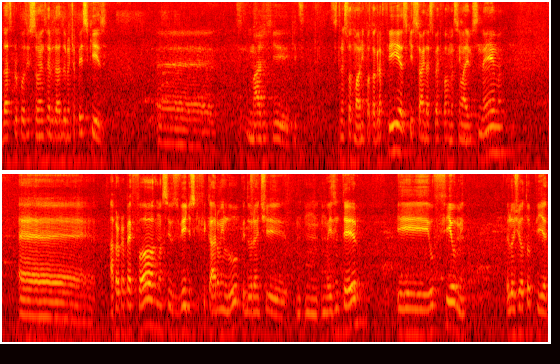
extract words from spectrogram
das proposições realizadas durante a pesquisa. É, imagens que, que se transformaram em fotografias, que saem das performances em live cinema, é, a própria performance, os vídeos que ficaram em loop durante um, um mês inteiro e o filme Elogiotopia,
